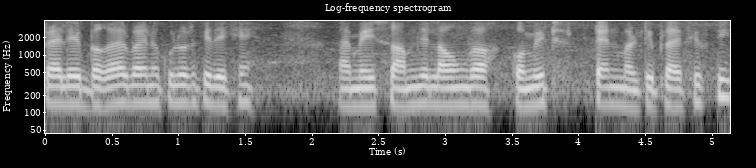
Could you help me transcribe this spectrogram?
पहले बग़ैर बाइनोकुलर के देखें मैं इस सामने लाऊँगा कोमिट टेन मल्टीप्लाई फिफ्टी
